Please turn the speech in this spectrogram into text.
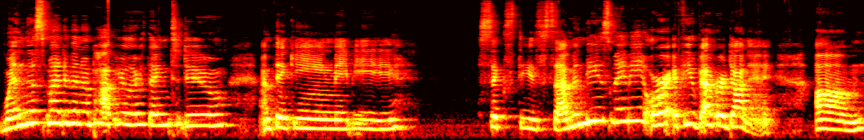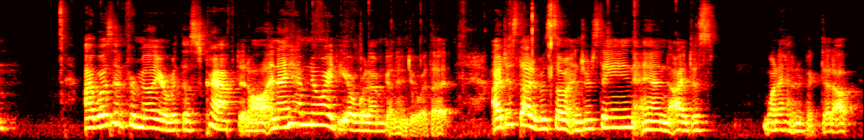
when this might have been a popular thing to do. I'm thinking maybe 60s, 70s maybe, or if you've ever done it. Um, I wasn't familiar with this craft at all, and I have no idea what I'm going to do with it. I just thought it was so interesting, and I just went ahead and picked it up.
